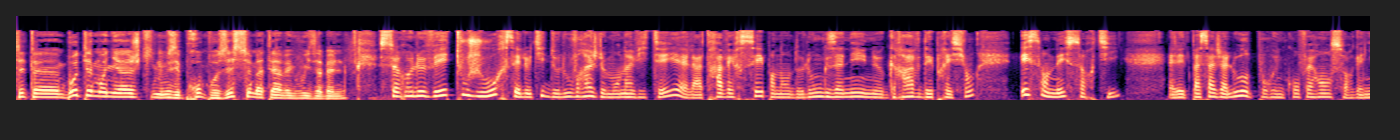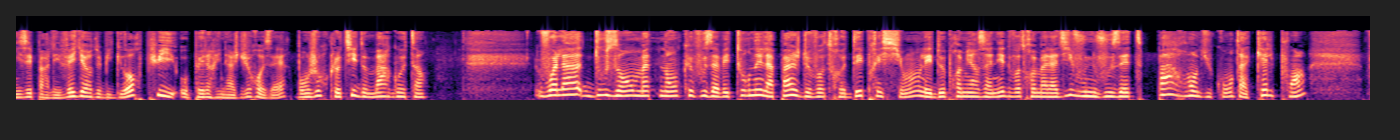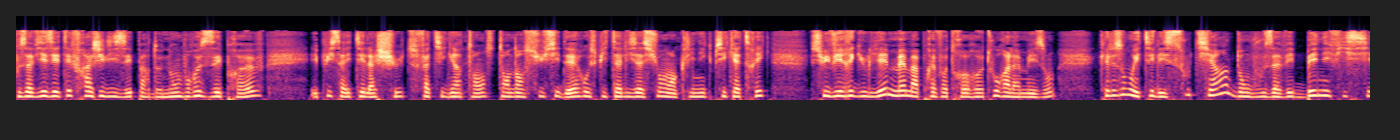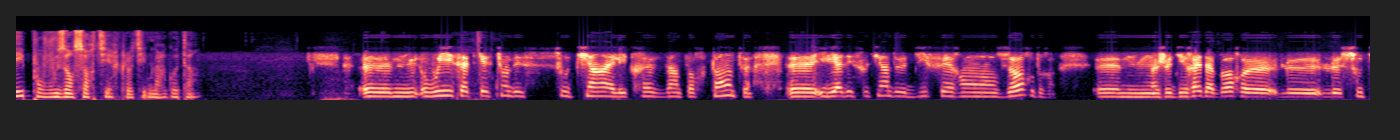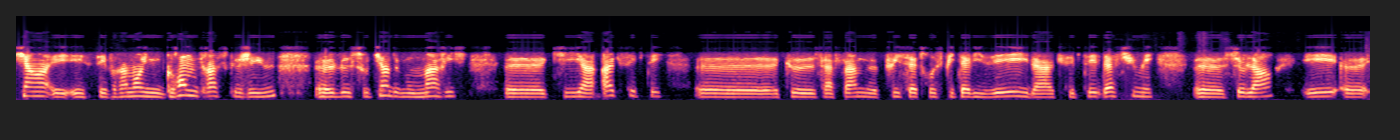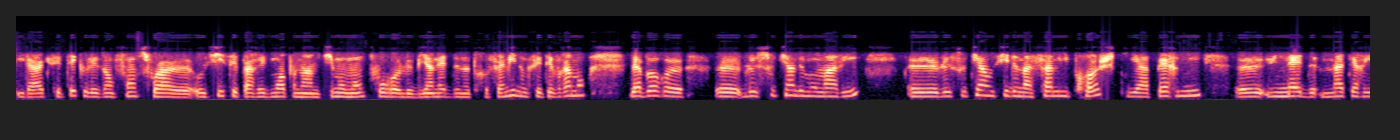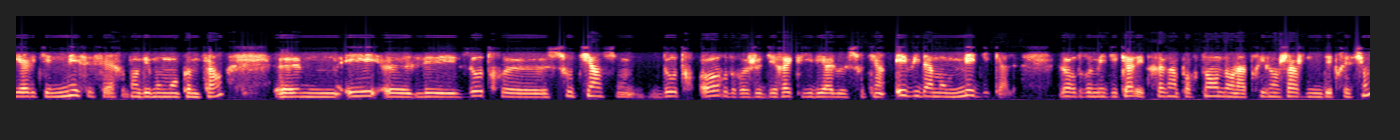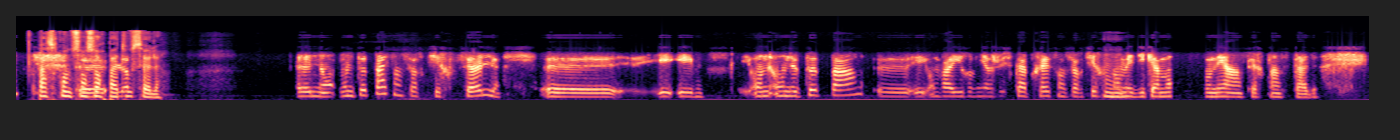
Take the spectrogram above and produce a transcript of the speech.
C'est un beau témoignage qui nous est proposé ce matin avec vous Isabelle. Se relever toujours, c'est le titre de l'ouvrage de mon invitée. Elle a traversé pendant de longues années une grave dépression et s'en est sortie. Elle est de passage à Lourdes pour une conférence organisée par les Veilleurs de Bigorre, puis au pèlerinage du Rosaire. Bonjour Clotilde Margotin. Voilà 12 ans maintenant que vous avez tourné la page de votre dépression. Les deux premières années de votre maladie, vous ne vous êtes pas rendu compte à quel point vous aviez été fragilisé par de nombreuses épreuves. Et puis ça a été la chute, fatigue intense, tendance suicidaire, hospitalisation en clinique psychiatrique, suivi régulier même après votre retour à la maison. Quels ont été les soutiens dont vous avez bénéficié pour vous en sortir, Clotilde Margotin? Euh, Oui, cette question des soutien, elle est très importante. Euh, il y a des soutiens de différents ordres. Euh, je dirais d'abord euh, le, soutien, et, c'est vraiment une grande grâce que j'ai eue, le soutien de mon mari qui a accepté que sa femme puisse être hospitalisée. Il a accepté d'assumer cela et il a accepté que les enfants soient aussi séparés de moi pendant un petit moment pour le bien-être de notre famille. Donc c'était vraiment d'abord le soutien de mon mari euh, le soutien aussi de ma famille proche qui a permis euh, une aide matérielle qui est nécessaire dans des moments comme ça. Euh, et les autres soutiens sont d'autres ordres. Je dirais qu'il y a le soutien évidemment médical. L'ordre médical est très important dans la prise en charge d'une dépression. Parce qu'on ne s'en sort pas tout seul. non, on ne peut pas s'en sortir seul. et on, ne peut pas, euh, et on va y revenir juste après, s'en sortir sans mmh. médicaments on est à un certain stade.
